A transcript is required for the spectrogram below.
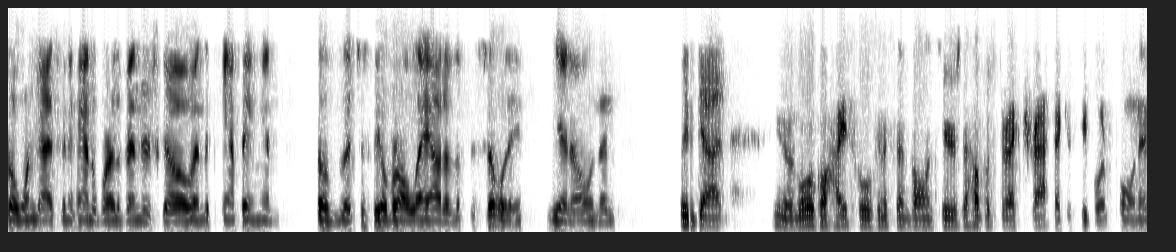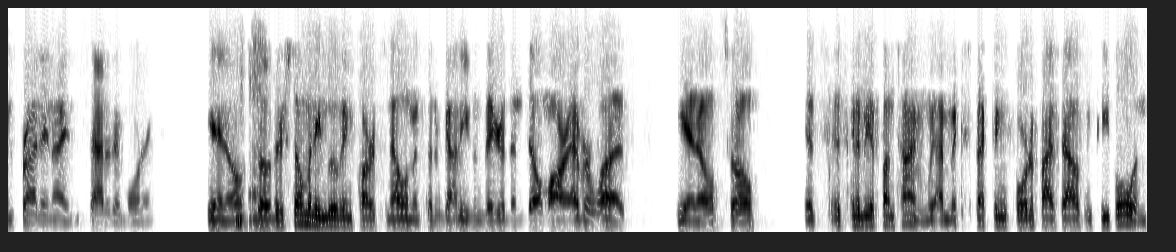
so one guy's going to handle where the vendors go and the camping and so that's just the overall layout of the facility, you know, and then we've got, you know, the local high school is going to send volunteers to help us direct traffic as people are pulling in Friday night and Saturday morning, you know, mm-hmm. so there's so many moving parts and elements that have gotten even bigger than Del Mar ever was, you know, so it's it's going to be a fun time. I'm expecting four to five thousand people, and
